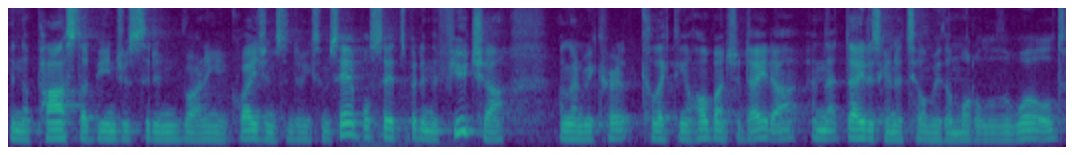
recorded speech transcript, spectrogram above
In the past, I'd be interested in writing equations and doing some sample sets, but in the future, I'm going to be collecting a whole bunch of data, and that data is going to tell me the model of the world,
